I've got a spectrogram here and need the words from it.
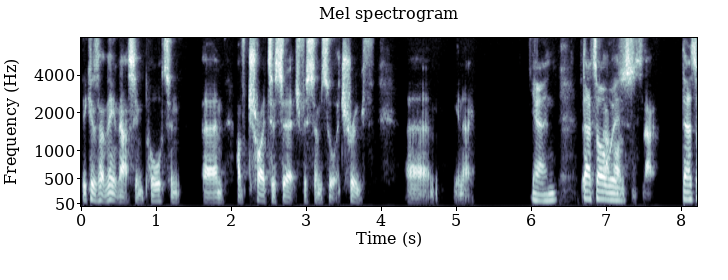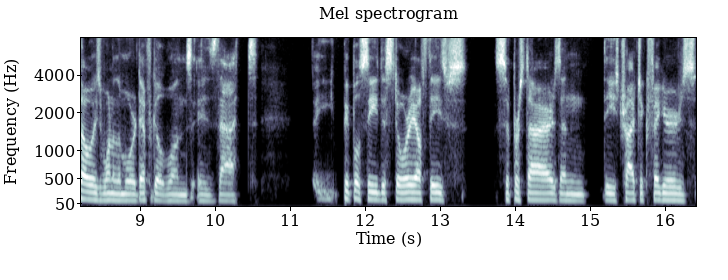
because I think that's important. Um, I've tried to search for some sort of truth, um, you know. Yeah, and that's always that's always one of the more difficult ones. Is that eh, people see the story of these superstars and these tragic figures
